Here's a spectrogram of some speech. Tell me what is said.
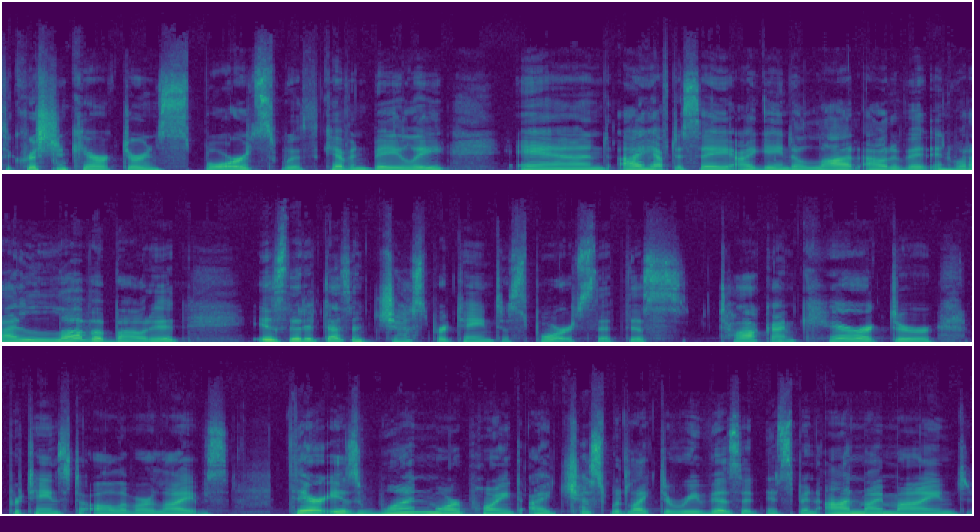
the Christian character in sports with Kevin Bailey. And I have to say, I gained a lot out of it. And what I love about it is that it doesn't just pertain to sports, that this talk on character pertains to all of our lives. There is one more point I just would like to revisit. It's been on my mind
